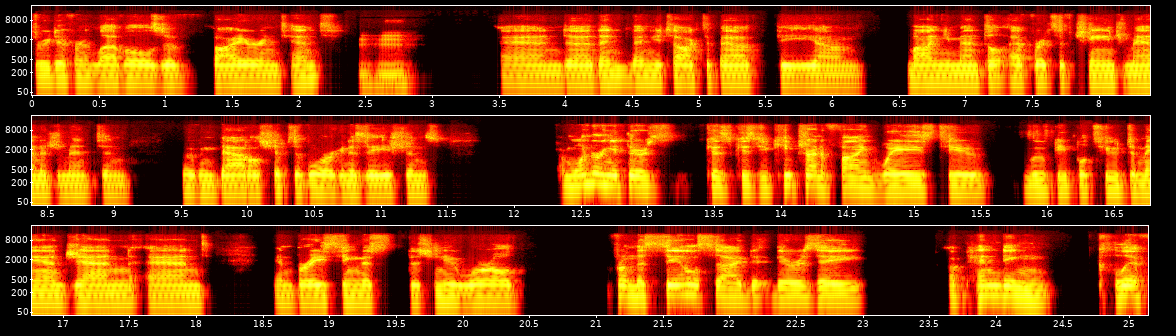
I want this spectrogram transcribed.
three different levels of buyer intent. Mm-hmm. And uh, then, then you talked about the um, monumental efforts of change management and moving battleships of organizations I'm wondering if there's because because you keep trying to find ways to move people to demand gen and embracing this this new world. From the sales side, there is a a pending cliff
